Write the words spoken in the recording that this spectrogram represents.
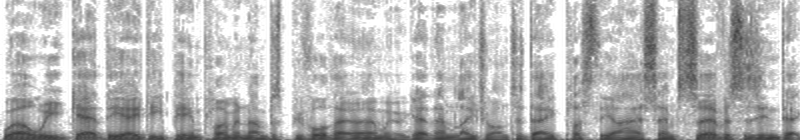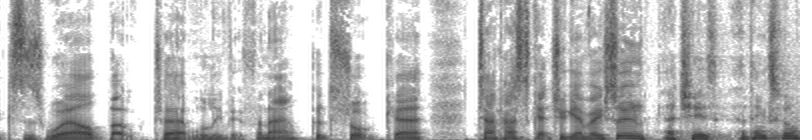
Well, we get the ADP employment numbers before they earn. We will get them later on today, plus the ISM services index as well. But uh, we'll leave it for now. Good to talk uh, Tapas. Catch you again very soon. Uh, cheers. Uh, thanks, Phil.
